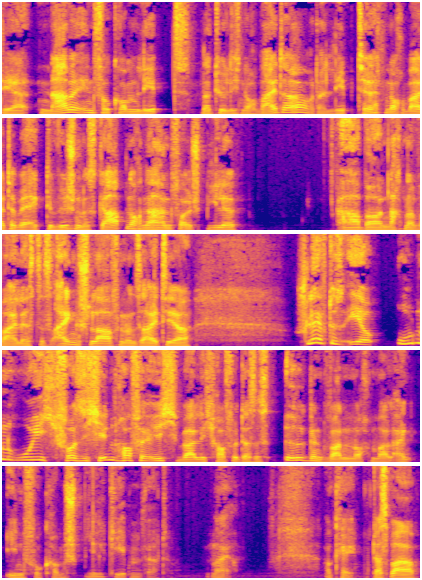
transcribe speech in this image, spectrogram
Der Name Infocom lebt natürlich noch weiter oder lebte noch weiter bei Activision. Es gab noch eine Handvoll Spiele, aber nach einer Weile ist es eingeschlafen und seither schläft es eher unruhig vor sich hin, hoffe ich, weil ich hoffe, dass es irgendwann noch mal ein Infocom-Spiel geben wird. Naja. Okay, das war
